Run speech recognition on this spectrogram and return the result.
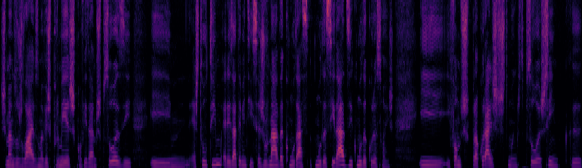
Chamamos os lives uma vez por mês, convidamos pessoas e, e este último era exatamente isso: a jornada que muda, que muda cidades e que muda corações. E, e fomos procurar estes testemunhos de pessoas, sim, que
